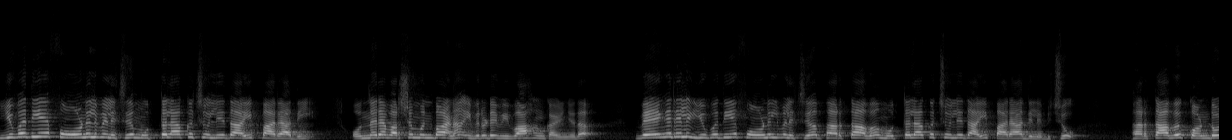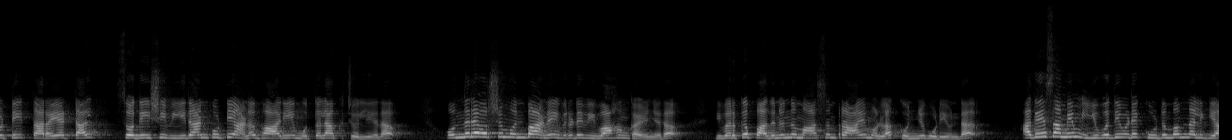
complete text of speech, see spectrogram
യുവതിയെ ഫോണിൽ വിളിച്ച് മുത്തലാക്ക് ചൊല്ലിയതായി പരാതി. ഒന്നര വർഷം മുൻപാണ് ഇവരുടെ വിവാഹം കഴിഞ്ഞത്. വേങ്ങരയിൽ യുവതിയെ ഫോണിൽ വിളിച്ച് ഭർത്താവ് മുത്തലാക്ക് ചൊല്ലിയതായി പരാതി ലഭിച്ചു. ഭർത്താവ് കൊണ്ടോട്ടി തറയട്ടാൽ സ്വദേശി വീരാൻകുട്ടിയാണ് ഭാര്യയെ മുത്തലാക്ക് ചൊല്ലിയത്. ഒന്നര വർഷം മുൻപാണ് ഇവരുടെ വിവാഹം കഴിഞ്ഞത്. ഇവർക്ക് പതിനൊന്ന് മാസം പ്രായമുള്ള കുഞ്ഞുകൂടിയുണ്ട്. അതേസമയം യുവതിയുടെ കുടുംബം നൽകിയ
